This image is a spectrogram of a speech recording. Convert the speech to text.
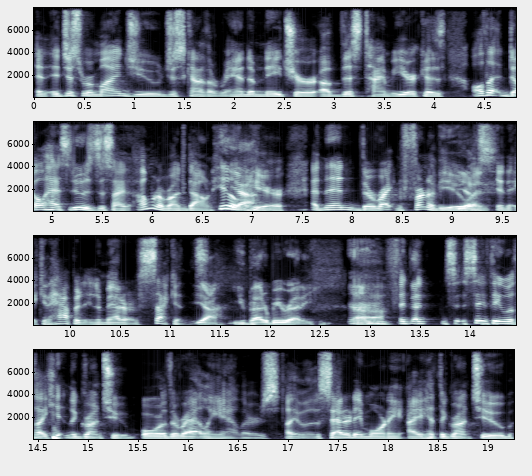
and it just reminds you just kind of the random nature of this time of year because all that doe has to do is decide i'm going to run downhill Yeah. here and then they're right in front of you Yes. and, and it can happen in a matter of seconds Yeah, you better be ready. uh, and, and same thing with like hitting the grunt tube or the rattling antlers. Like, Saturday morning, I hit the grunt tube,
